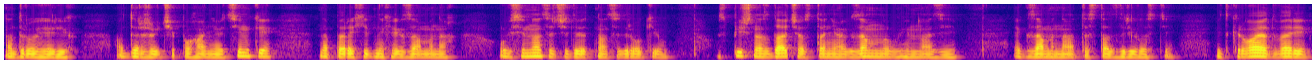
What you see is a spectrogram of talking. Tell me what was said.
на другий рік, одержуючи погані оцінки на перехідних екзаменах у 18 чи 19 років, успішна здача останнього екзамену в гімназії, екзамен на атестат зрілості, відкриває двері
